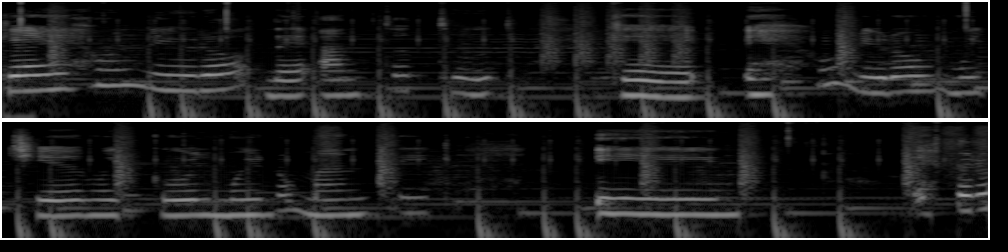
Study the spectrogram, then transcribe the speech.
que es un libro de Anto Tut, que es un libro muy chido, muy cool, muy romántico y espero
